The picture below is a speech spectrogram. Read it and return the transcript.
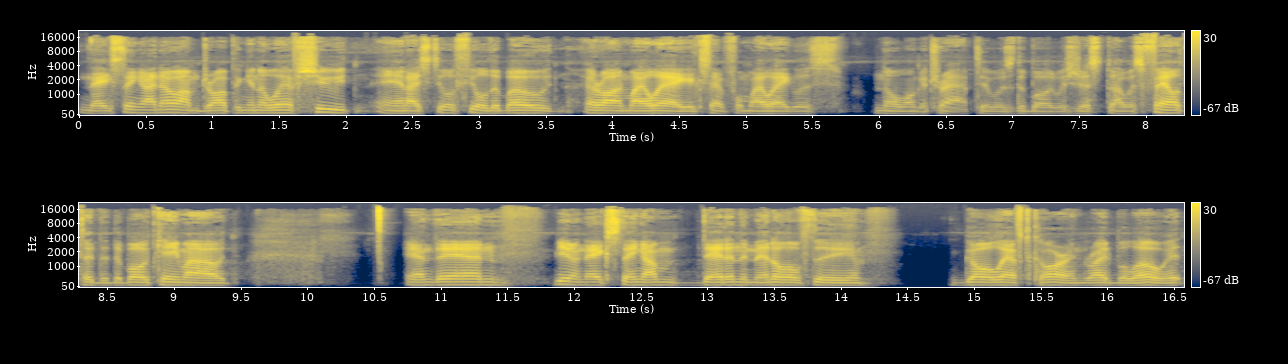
Next thing I know, I'm dropping in a left chute, and I still feel the boat around my leg, except for my leg was no longer trapped. It was the boat was just I was felted that the boat came out, and then you know next thing I'm dead in the middle of the go left car and right below it,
